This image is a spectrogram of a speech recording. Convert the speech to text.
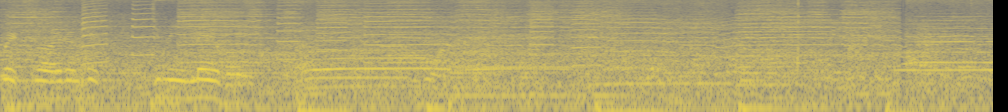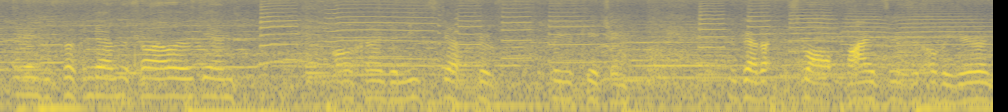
Quick so I don't too many labels. And just looking down this aisle again, all kinds of neat stuff for, for your kitchen. We've got uh, small appliances over here and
